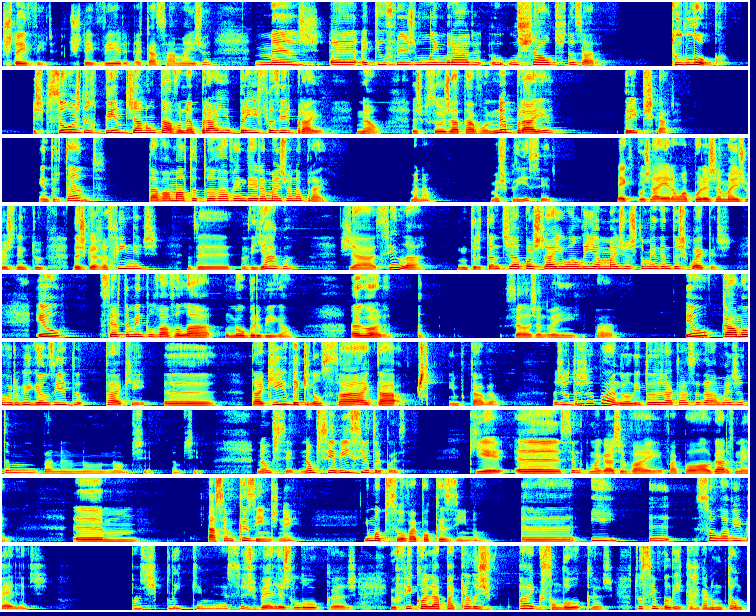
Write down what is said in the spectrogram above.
gostei de ver. Gostei de ver a caça à ameijoa, mas uh, aquilo fez-me lembrar os saldos da Zara. Tudo louco. As pessoas de repente já não estavam na praia para ir fazer praia. Não. As pessoas já estavam na praia para ir pescar. Entretanto, estava a malta toda a vender a na praia. Mas não. Mas podia ser. É que depois já eram a pôr as ameijoas dentro das garrafinhas de, de água. Já, sei lá. Entretanto, já após ali ameijoas também dentro das cuecas. Eu certamente levava lá o meu berbigão. Agora, se elas andam bem, pá. Eu, cá o meu berbigãozito, está aqui. Está aqui, daqui não sai, está impecável. As outras já pá, andam ali todas à caça da ameixa, também, não, não, não percebo, não percebo. Não percebo. Não percebo isso e outra coisa. Que é, uh, sempre que uma gaja vai, vai para o Algarve, né? Um, há sempre casinos, né? E uma pessoa vai para o casino uh, e uh, só lá vê velhas. Pá, expliquem-me, essas velhas loucas. Eu fico a olhar para aquelas pai que são loucas. Estou sempre ali a carregar num botão.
